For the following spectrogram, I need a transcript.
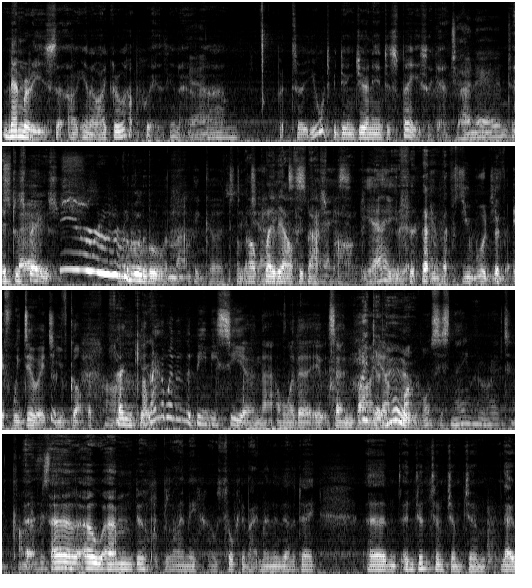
memories that uh, you know I grew up with. You know. Yeah. Um, but uh, you ought to be doing Journey into Space again. Journey into, Into space. space. Ooh, wouldn't that be good? to And I'll play the Alfie Bass part. Yeah, you, you, you would. You, if we do it, you've got the part. Thank you. I wonder whether the BBC own that or whether it's owned by. I don't um, know. What's his name? Who wrote it? Can't remember his name. Uh, oh, um, oh, blimey! I was talking about him the other day. Um, and dum, dum, dum, dum. No,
